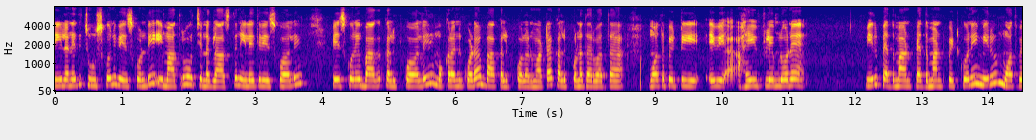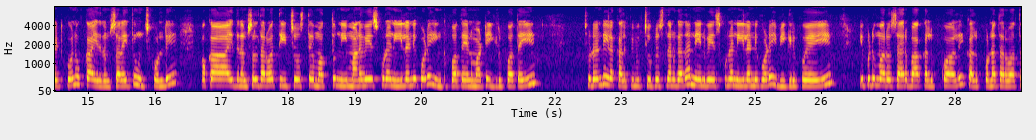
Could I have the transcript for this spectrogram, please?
నీళ్ళు అనేది చూసుకొని వేసుకోండి. ఈ మాత్రం ఒక చిన్న గ్లాస్తో నీళ్ళైతే వేసుకోవాలి. వేసుకొని బాగా కలుపుకోవాలి. ముక్కలన్నీ కూడా బాగా కలుపుకోవాలన్నమాట. కలుపుకున్న తర్వాత మూత పెట్టి ఇవి హై ఫ్లేమ్లోనే మీరు పెద్ద మంట పెద్ద మంట పెట్టుకొని మీరు మూత పెట్టుకొని ఒక ఐదు నిమిషాలు అయితే ఉంచుకోండి. ఒక ఐదు నిమిషాల తర్వాత తీసి చూస్తే మొత్తం నీ మనం వేసుకున్న నీళ్ళన్నీ కూడా ఇంకిపోతాయి అనమాట ఎగిరిపోతాయి. చూడండి ఇలా కలిపి మీకు చూపిస్తున్నాను కదా నేను వేసుకున్న నీళ్ళన్నీ కూడా ఇవి ఎగిరిపోయాయి. ఇప్పుడు మరోసారి బాగా కలుపుకోవాలి. కలుపుకున్న తర్వాత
